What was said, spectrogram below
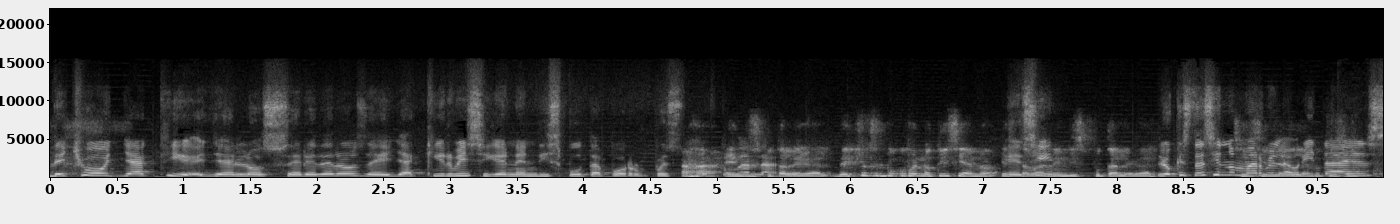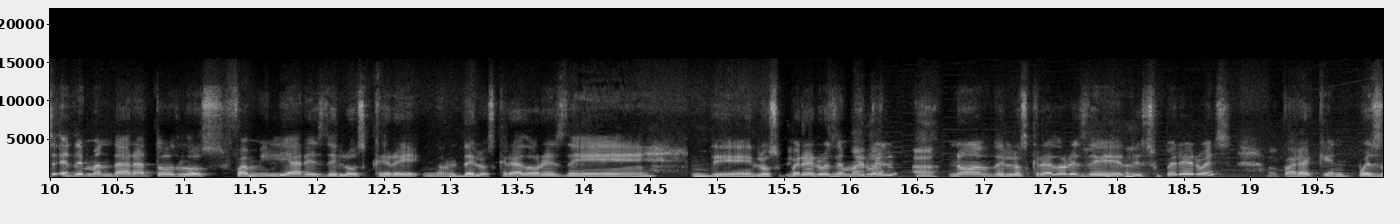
De hecho, Jack, Ki- ya los herederos de Jack Kirby siguen en disputa por, pues, por Ajá, toda en la- disputa legal. De hecho, hace poco fue noticia, ¿no? Que Eh, estaban sí. en disputa legal. Lo que está haciendo Sí, Marvel ahorita es, es demandar a todos los familiares de los cre- de los creadores de, de los superhéroes de? Marvel. Ah. No, de los creadores de, de superhéroes, para que pues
